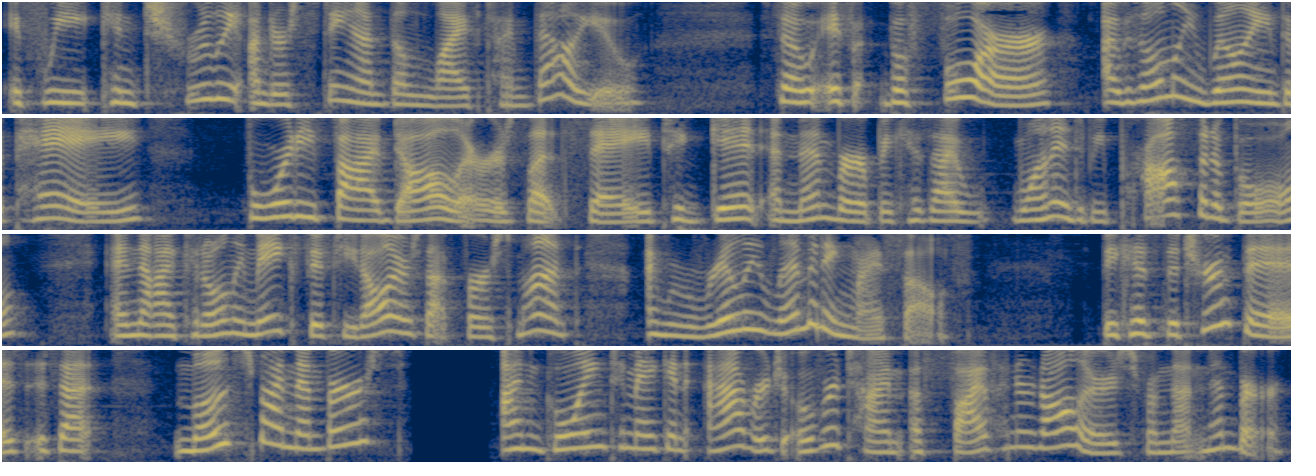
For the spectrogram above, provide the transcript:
if we can truly understand the lifetime value. So if before I was only willing to pay $45, let's say, to get a member because I wanted to be profitable and that I could only make $50 that first month, I'm really limiting myself. Because the truth is is that most of my members, I'm going to make an average over time of $500 from that member.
